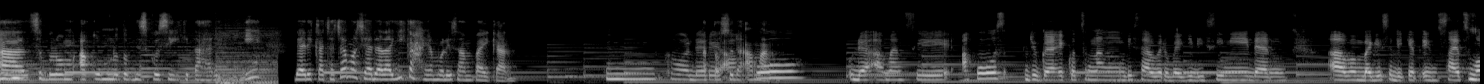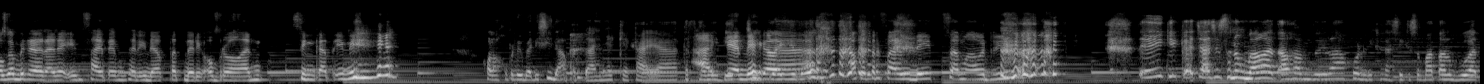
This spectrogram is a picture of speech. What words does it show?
uh, sebelum aku menutup diskusi kita hari ini, dari Kak Caca masih ada lagi kah yang mau disampaikan? Hmm, kalau dari Atau sudah aku aman? udah aman sih. Aku juga ikut senang bisa berbagi di sini dan uh, membagi sedikit insight. Semoga benar ada insight yang bisa didapat dari obrolan singkat ini. kalau aku pribadi sih dapat banyak ya kayak ya. tervalidate Oke deh kalau gitu. Aku tervalidate sama Audrey. Thank you Kak Caca, seneng banget. Alhamdulillah aku udah dikasih kesempatan buat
